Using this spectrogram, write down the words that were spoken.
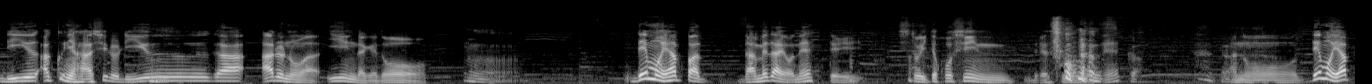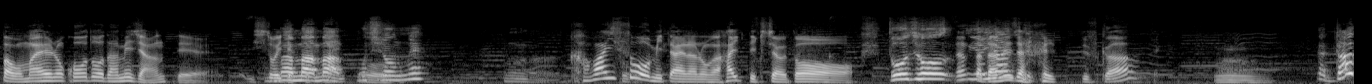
理由、悪に走る理由があるのはいいんだけど、うん。でもやっぱダメだよねってしといてほしいんですよそうなんでねす。か。あのー、でもやっぱお前の行動ダメじゃんってしといてまあまあまあ、もちろん。んね。うん。かわいそうみたいなのが入ってきちゃうと、同情、なんかダメじゃいないですか？うん。やダークナイ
